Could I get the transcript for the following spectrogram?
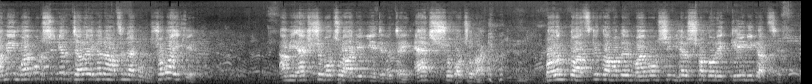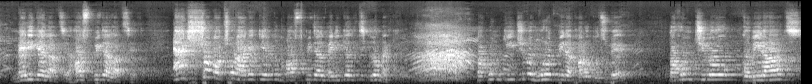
আমি ময়মনসিংহের যারা এখানে আছেন এখন, সবাইকে আমি একশো বছর আগে নিয়ে যেতে চাই। একশো বছর আগে। বরং তো আজকে তো আমাদের ময়মনসিংহের সদরে ক্লিনিক আছে, মেডিকেল আছে, হসপিটাল আছে। একশো বছর আগে কি এরকম হসপিটাল, মেডিকেল ছিল নাকি? তখন কি ছিল মুরব্বীরা ভালো বুঝবে? তখন ছিল কবিরাজ,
